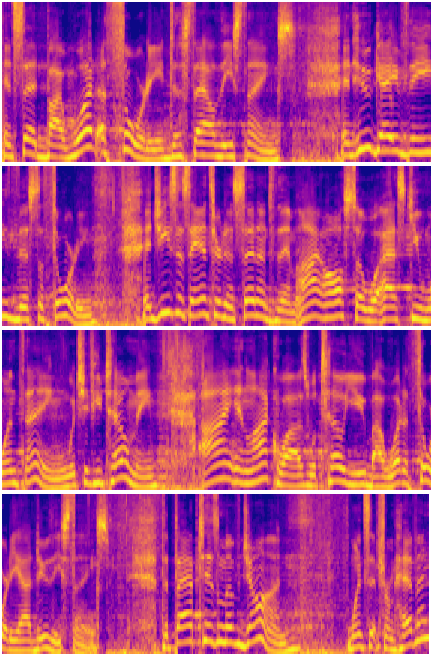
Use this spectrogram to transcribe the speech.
and said, By what authority dost thou these things? And who gave thee this authority? And Jesus answered and said unto them, I also will ask you one thing, which if you tell me, I and likewise will tell you by what authority I do these things. The baptism of John, whence it from heaven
